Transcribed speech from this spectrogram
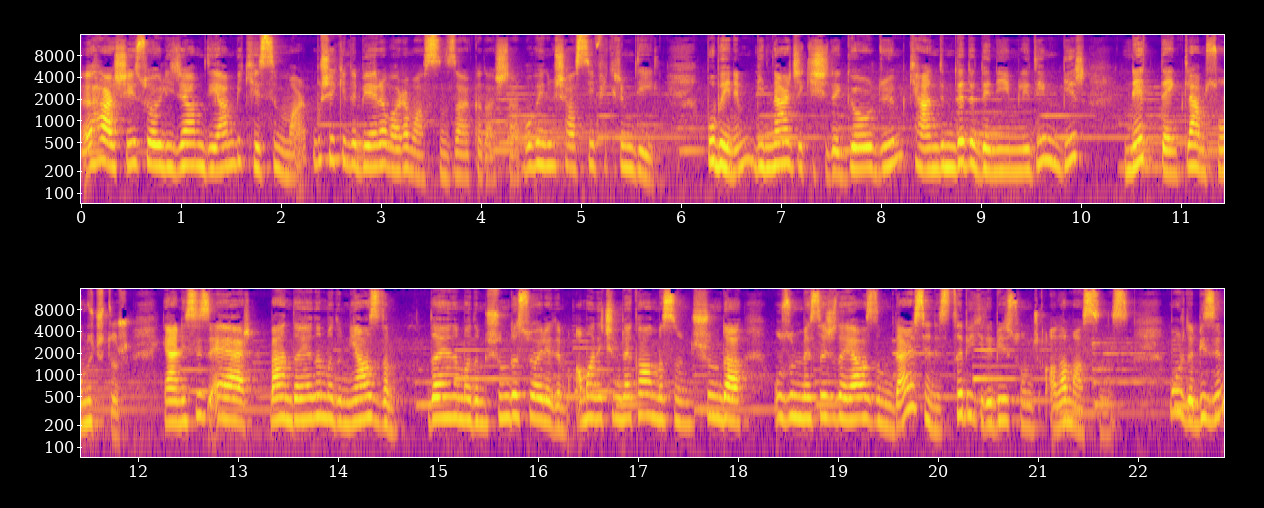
e, her şeyi söyleyeceğim diyen bir kesim var. Bu şekilde bir yere varamazsınız arkadaşlar. Bu benim şahsi fikrim değil. Bu benim binlerce kişide gördüğüm, kendimde de deneyimlediğim bir net denklem sonuçtur. Yani siz eğer ben dayanamadım yazdım, dayanamadım şunu da söyledim aman içimde kalmasın şunu da uzun mesajı da yazdım derseniz tabii ki de bir sonuç alamazsınız. Burada bizim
